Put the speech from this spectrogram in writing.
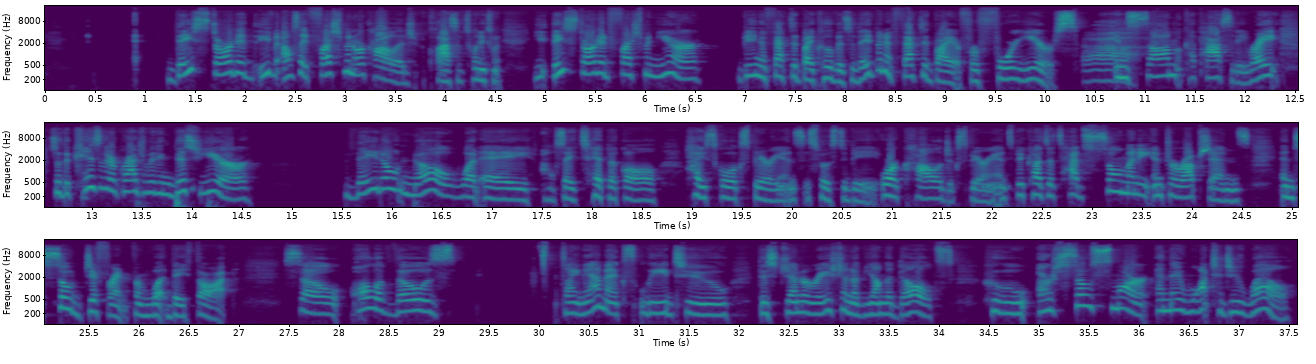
they started even I'll say freshman or college class of 2020. They started freshman year being affected by COVID. So they've been affected by it for four years Ah. in some capacity, right? So the kids that are graduating this year, they don't know what a, I'll say, typical high school experience is supposed to be or college experience because it's had so many interruptions and so different from what they thought. So all of those dynamics lead to this generation of young adults who are so smart and they want to do well,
